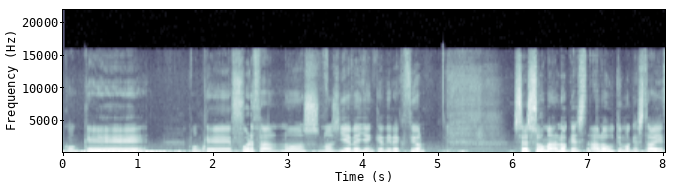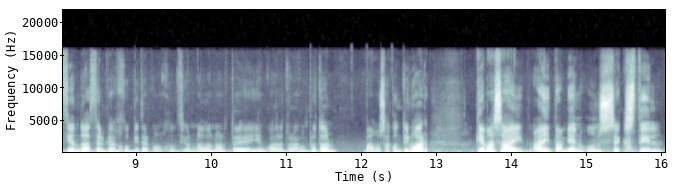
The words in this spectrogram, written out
con qué, con qué fuerza nos, nos lleve y en qué dirección se suma a lo, que, a lo último que estaba diciendo acerca de Júpiter conjunción nodo norte y en cuadratura con Plutón. Vamos a continuar. ¿Qué más hay? Hay también un sextil,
